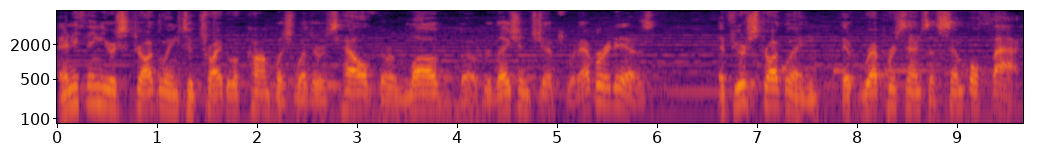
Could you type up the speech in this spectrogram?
Anything you're struggling to try to accomplish, whether it's health or love, uh, relationships, whatever it is, if you're struggling, it represents a simple fact.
